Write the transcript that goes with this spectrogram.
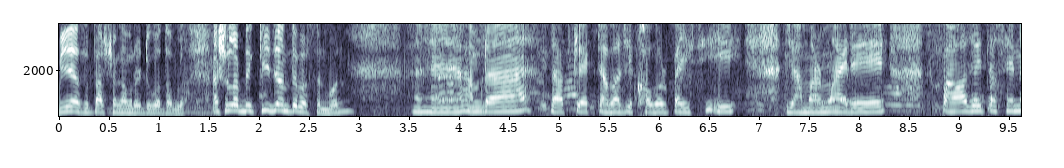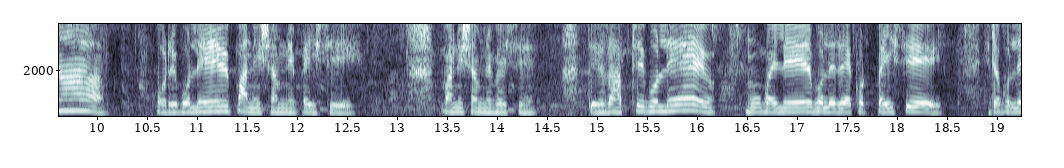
মেয়ে আছে তার সঙ্গে আমরা একটু কথা বলব। আসলে আপনি কি জানতে পারছেন বোন? হ্যাঁ, আমরা রাত্রে একটা বাজে খবর পাইছি যে আমার মায়েরে পাওয়া যাইতাছে না। ওরে বলে পানির সামনে পাইছে পানির সামনে পাইছে। তো রাত্রে বলে মোবাইলে বলে রেকর্ড পাইছে এটা বলে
